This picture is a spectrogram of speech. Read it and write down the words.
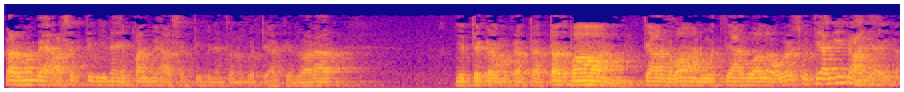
कर्म में आसक्ति भी नहीं, फल में आसक्ति भी नहीं, दोनों को त्याग के द्वारा नित्य कर्म करता है। तदवान, त्यागवान, वो त्याग वाला होगा, उसको त्यागी कहा जाएगा।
